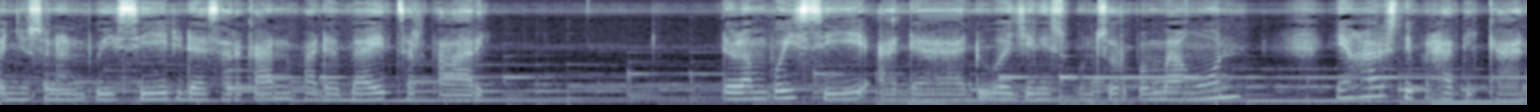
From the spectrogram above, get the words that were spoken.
Penyusunan puisi didasarkan pada bait serta larik. Dalam puisi ada dua jenis unsur pembangun yang harus diperhatikan,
